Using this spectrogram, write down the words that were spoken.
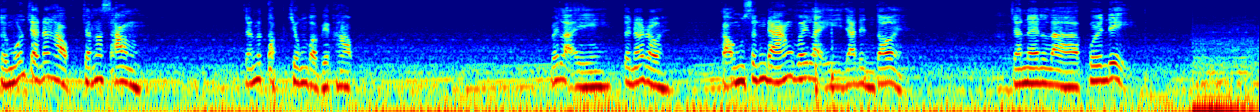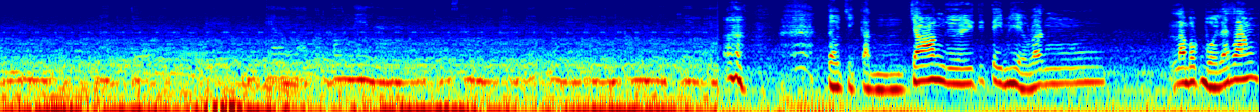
Tôi muốn cho nó học cho nó xong. Cho nó tập trung vào việc học. Với lại tôi nói rồi cậu không xứng đáng với lại gia đình tôi. Cho nên là quên đi tôi chỉ cần cho người đi tìm hiểu là là một buổi là xong.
